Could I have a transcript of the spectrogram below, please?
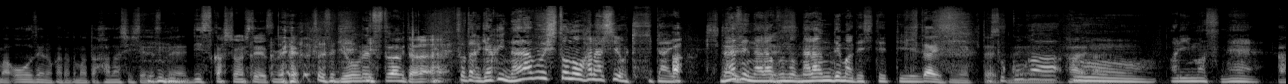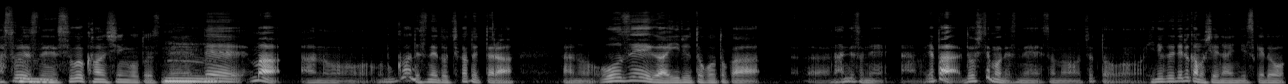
まあ大勢の方とまた話してですねディスカッションしてですね 行列とはみたいな。そうだから逆に並ぶ人の話を聞きたい。なぜ並ぶの？並んでまでしてっていう。聞きたいですね聞きたいですそねこが、はいはい。うんありますね。あそれですね、すごい関心事ですね、うん。でまああの僕はですねどっちかといったらあの大勢がいるとことかなんですよねあのやっぱどうしてもですねそのちょっとひねくれてるかもしれないんですけど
